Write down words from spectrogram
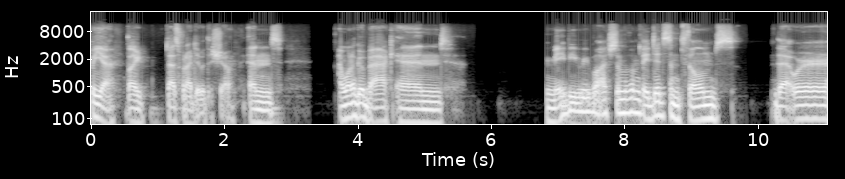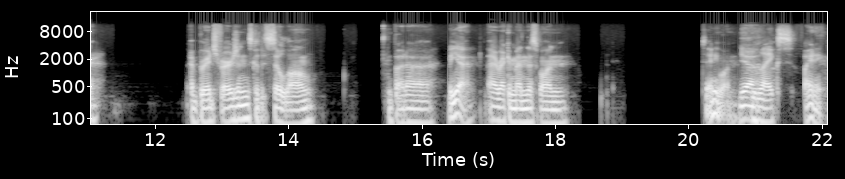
but yeah, like that's what I did with the show, and I want to go back and maybe rewatch some of them. They did some films that were abridged versions because it's so long, but uh, but yeah, I recommend this one to anyone Yeah. who likes fighting.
